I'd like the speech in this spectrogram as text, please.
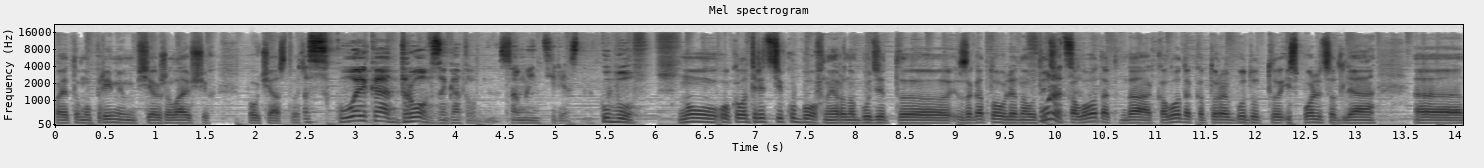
Поэтому примем всех желающих поучаствовать. Сколько дров заготовлено? Самое интересное. Кубов. Ну, около 30 кубов, наверное, будет э, заготовлено вот Фура этих колодок. Да, колодок, которые будут использоваться для, э,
